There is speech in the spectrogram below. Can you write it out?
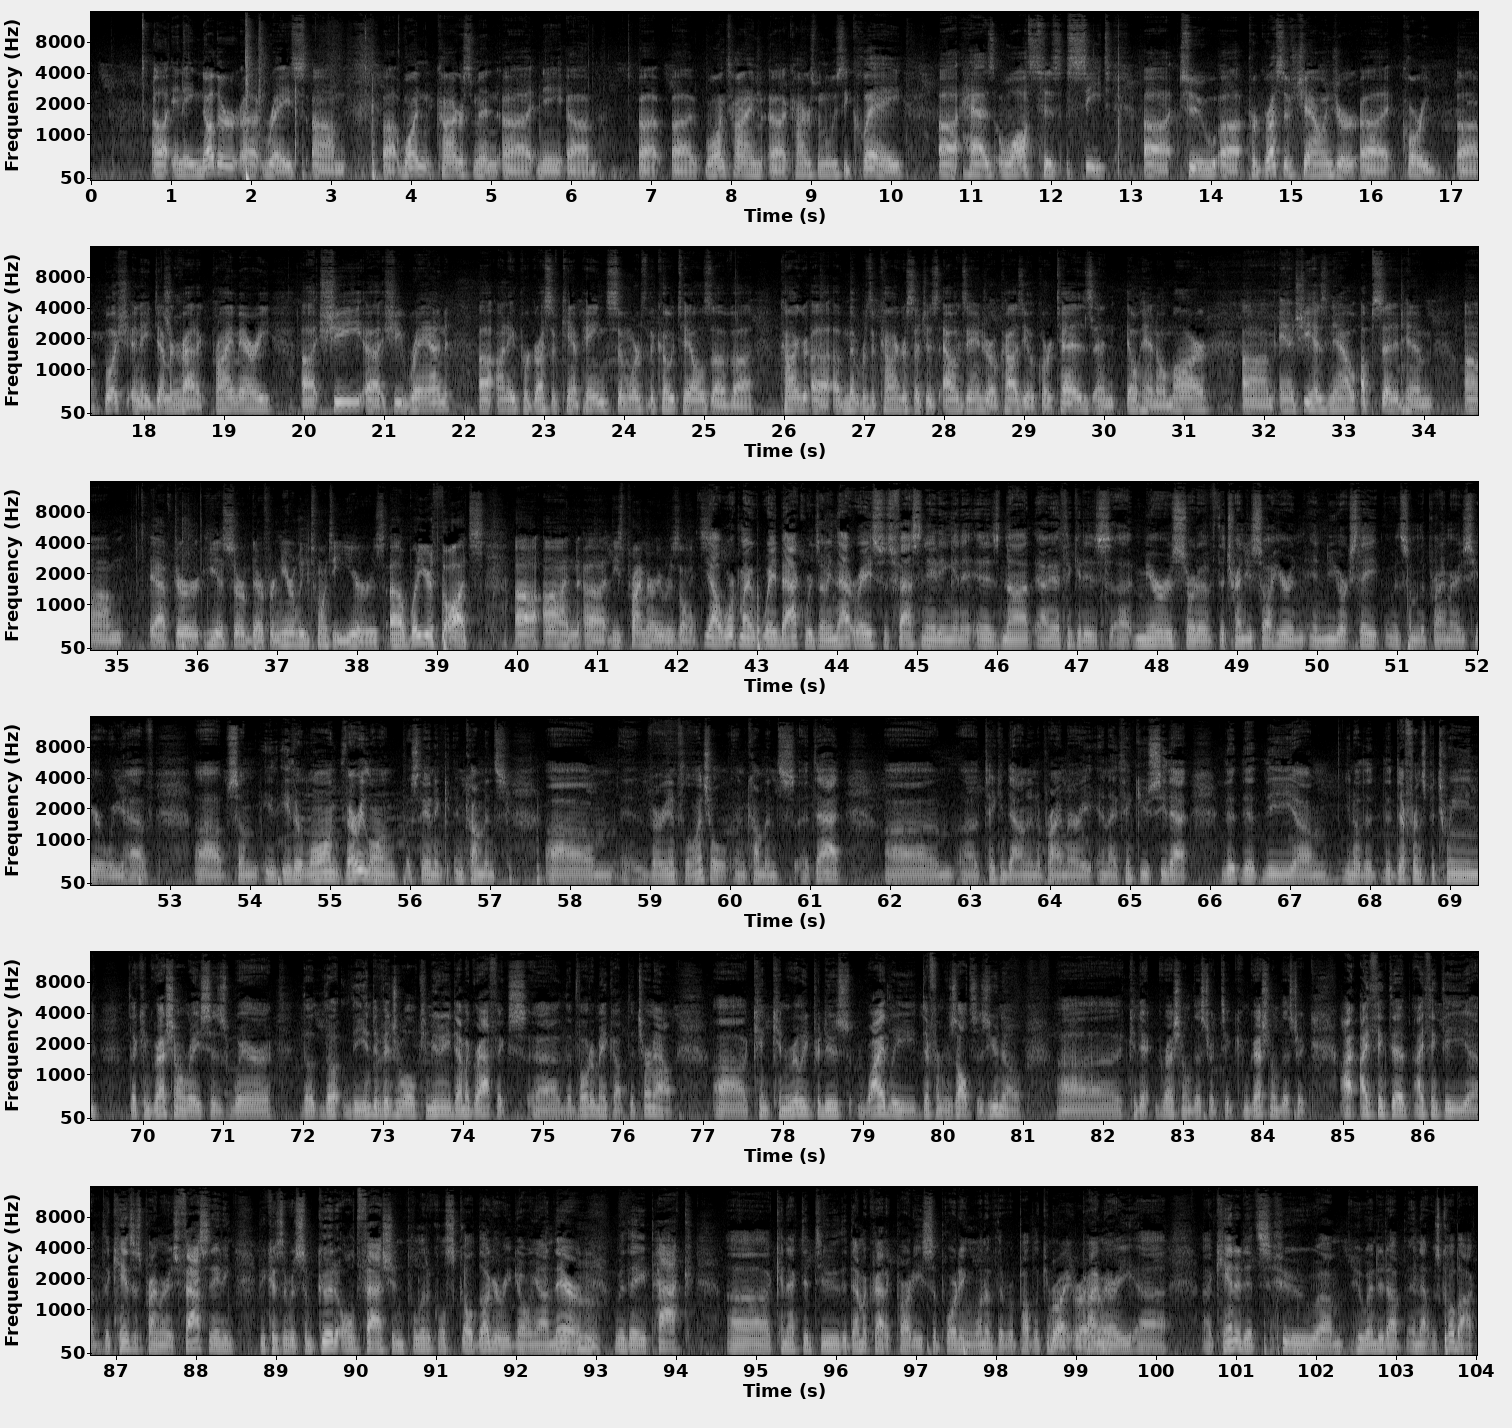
uh, in another uh, race, um, uh, one congressman named um, uh, uh, longtime uh, Congressman Lacy Clay uh, has lost his seat uh, to uh, progressive challenger uh, Cori uh, Bush in a Democratic primary. Uh, she uh, she ran uh, on a progressive campaign similar to the coattails of. Uh, uh, of members of Congress such as Alexandra Ocasio Cortez and Ilhan Omar, um, and she has now upsetted him um, after he has served there for nearly 20 years. Uh, what are your thoughts uh, on uh, these primary results? Yeah, I'll work my way backwards. I mean, that race was fascinating, and it, it is not. I, think it is uh, mirrors sort of the trend you saw here in, in New York State with some of the primaries here, where you have uh, some e- either long, very long standing incumbents, um, very influential incumbents at that. Um, uh, taken down in a primary, and I think you see that the the the um, you know the the difference between the congressional races where the the, the individual community demographics, uh, the voter makeup, the turnout uh, can can really produce widely different results, as you know, uh, congressional district to congressional district. I, I think that I think the uh, the Kansas primary is fascinating because there was some good old fashioned political skullduggery going on there with a PAC uh, connected to the Democratic Party supporting one of the Republican Right, right, primary Uh, uh, candidates who um, who ended up, and that was Kobach,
